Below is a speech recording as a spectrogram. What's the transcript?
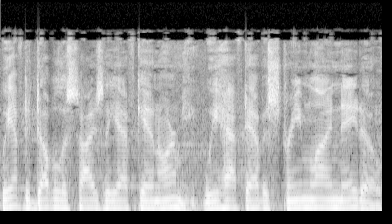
We have to double the size of the Afghan army. We have to have a streamlined NATO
